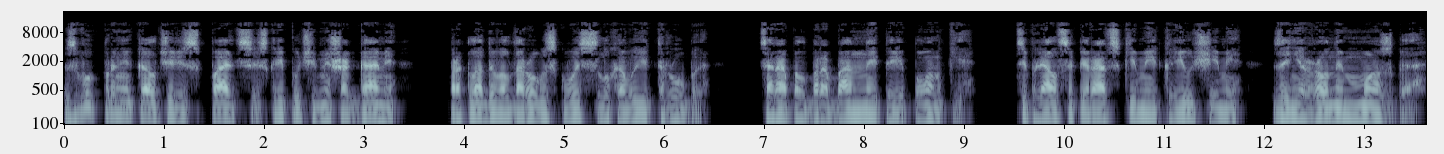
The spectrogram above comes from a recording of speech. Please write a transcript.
Звук проникал через пальцы, скрипучими шагами прокладывал дорогу сквозь слуховые трубы, царапал барабанные перепонки, цеплялся пиратскими крючьями за нейроны мозга,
